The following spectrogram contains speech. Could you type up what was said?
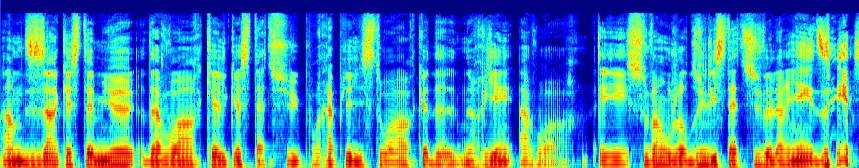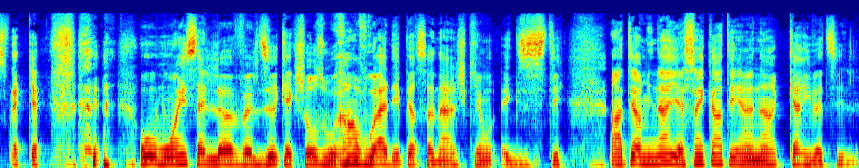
en me disant que c'était mieux d'avoir quelques statues pour rappeler l'histoire que de ne rien avoir. Et souvent aujourd'hui, les statues veulent rien dire. Fait que au moins celles-là veulent dire quelque chose ou renvoient à des personnages qui ont existé. En terminant, il y a 51 ans, qu'arriva-t-il?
